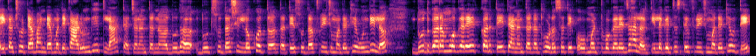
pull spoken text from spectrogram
एका छोट्या भांड्यामध्ये काढून घेतला. त्याच्यानंतर दूध दूधसुद्धा शिल्लक होतं. तर ते सुद्धा फ्रीजमध्ये ठेवून दिलं. दूध गरम वगैरे करते. त्यानंतर थोडंसं ते कोमट वगैरे झालं की लगेचच ते फ्रीजमध्ये ठेवते.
